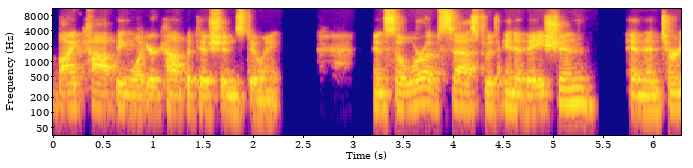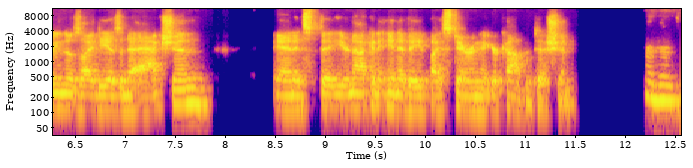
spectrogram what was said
by copying what your competition's doing. And so we're obsessed with innovation and then turning those ideas into action. And it's that you're not going to innovate by staring at your competition. Mm-hmm.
